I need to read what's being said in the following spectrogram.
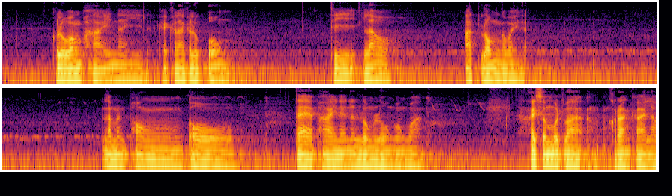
ๆกลวงภายในคล้ายๆกับลูกโป่ง ที่เราอัดลมเข้าไปเนี่ยแล้วมันพองโต แต่ภายในนั้นโล่งๆว่างๆให้สมมุติว่าร่างกายเรา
